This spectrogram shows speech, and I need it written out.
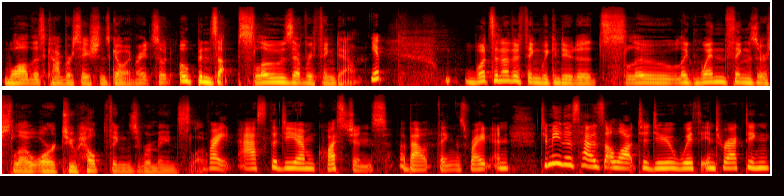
while this conversation's going right? So it opens up slows everything down. Yep. What's another thing we can do to slow, like when things are slow or to help things remain slow? Right. Ask the dm questions about things, right? And to me, this has a lot to do with interacting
